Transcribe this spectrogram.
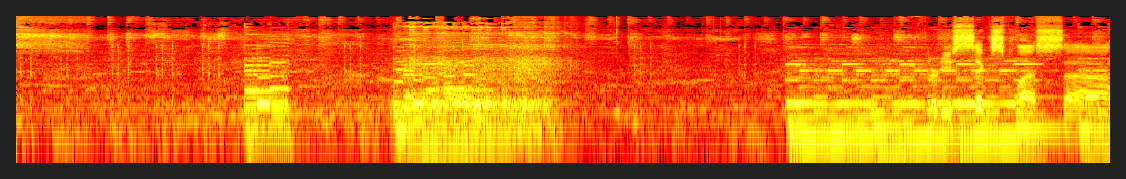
There's a bonus. Thirty-six plus uh,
